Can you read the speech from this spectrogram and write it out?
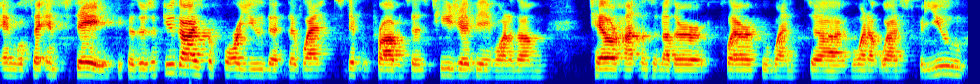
and we'll say and stayed because there's a few guys before you that, that went to different provinces. TJ being one of them. Taylor Hunt was another player who went uh, who went out west. But you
